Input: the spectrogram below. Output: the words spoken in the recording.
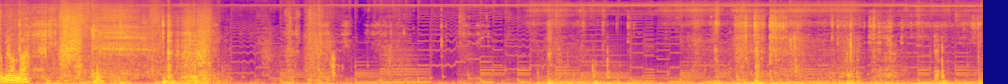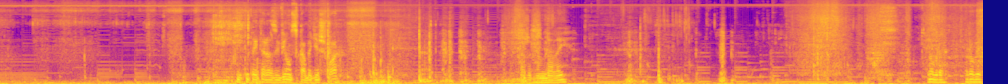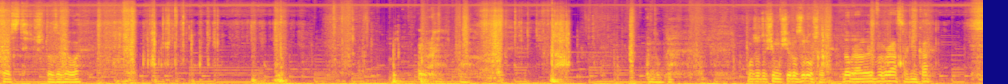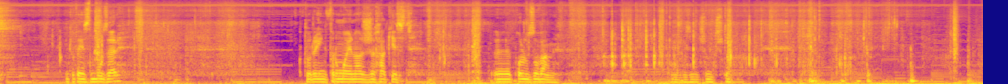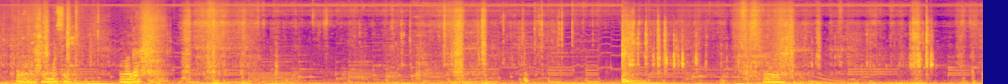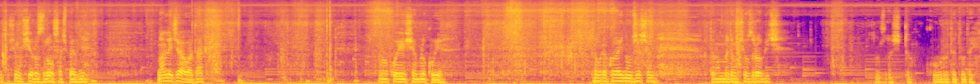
Wygląda. I tutaj teraz wiązka będzie szła. Pokażę wam dalej. Robię test, czy to zadziała. Dobra. Może to się musi rozruszać. Dobra, ale wraca linka. I tutaj jest buzer, który informuje nas, że hak jest e, poluzowany. Zobaczymy, czy to. Mocniej. No to się musi rozruszać pewnie. No ale działa, tak? Blokuje się, blokuje. Dobra, kolejną rzeczą, którą będę musiał zrobić. No zaś to, kurde tutaj.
